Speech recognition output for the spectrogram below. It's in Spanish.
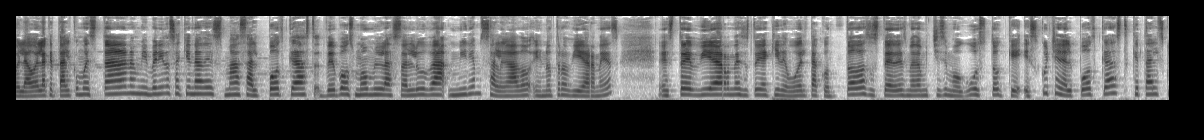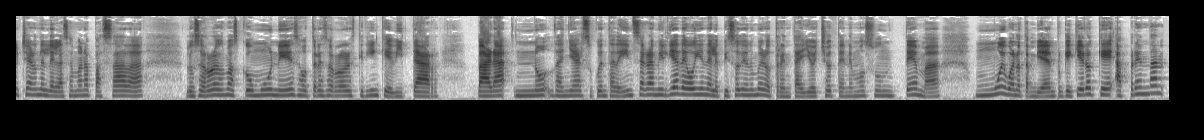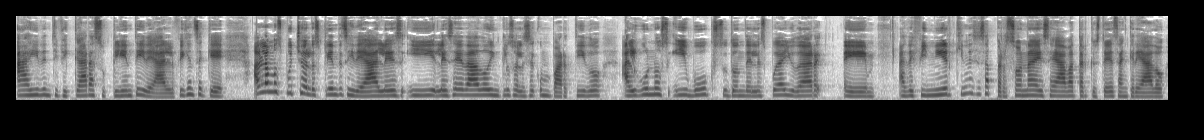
Hola, hola, ¿qué tal? ¿Cómo están? Bienvenidos aquí una vez más al podcast de Boss Mom. La saluda Miriam Salgado en otro viernes. Este viernes estoy aquí de vuelta con todos ustedes. Me da muchísimo gusto que escuchen el podcast. ¿Qué tal escucharon el de la semana pasada? Los errores más comunes o tres errores que tienen que evitar para no dañar su cuenta de Instagram. Y el día de hoy en el episodio número 38 tenemos un tema muy bueno también porque quiero que aprendan a identificar a su cliente ideal. Fíjense que hablamos mucho de los clientes ideales y les he dado, incluso les he compartido algunos ebooks donde les puede ayudar eh, a definir quién es esa persona, ese avatar que ustedes han creado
